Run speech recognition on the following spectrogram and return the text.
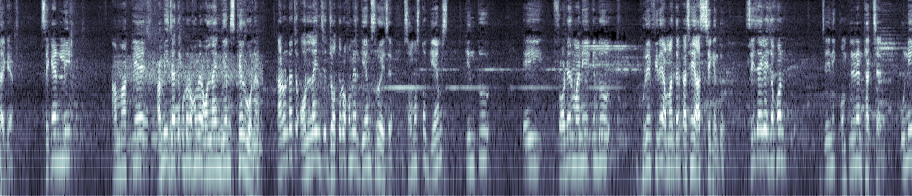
থাকে। সেকেন্ডলি আমাকে আমি যাতে কোনো রকমের অনলাইন গেমস খেলব না। কারণটা হচ্ছে অনলাইন যে যত রকমের গেমস রয়েছে, সমস্ত গেমস কিন্তু এই ফ্রডের মানি কিন্তু ঘুরে ফিরে আমাদের কাছেই আসছে কিন্তু। সেই জায়গায় যখন যিনি কমপ্লেনেন্ট থাকছেন, উনি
